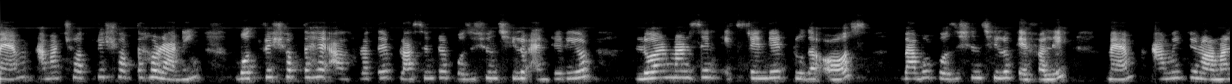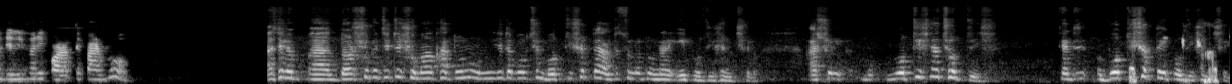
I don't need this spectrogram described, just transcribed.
ম্যাম আমার ছত্রিশ সপ্তাহ রানিং বত্রিশ সপ্তাহে আলট্রাতের প্লাসেন্টার পজিশন ছিল anterior lower margin extended to the os বাবুর পজিশন ছিল কেফালিক ম্যাম আমি কি নর্মাল ডেলিভারি করাতে পারব? আসলে দর্শকের যেটা সোমা খাতুন, উনি যেটা বলছেন, বত্রিশ সপ্তাহে আলট্রাসাউন্ড ওনার এই পজিশন ছিল। আসলে, বত্রিশ না ছত্রিশ? বত্রিশ সপ্তাহে পজিশন ছিল।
